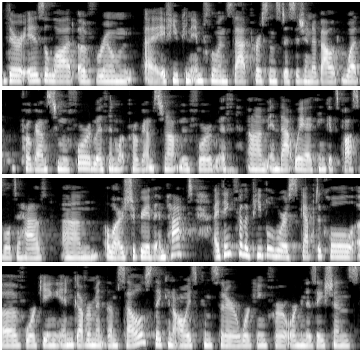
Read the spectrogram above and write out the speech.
there is a lot of room uh, if you can influence that person's decision about what programs to move forward with and what programs to not move forward with. Um, in that way, I think it's possible to have um, a large degree of impact. I think for the people who are skeptical of working in government themselves, they can always consider working for organizations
